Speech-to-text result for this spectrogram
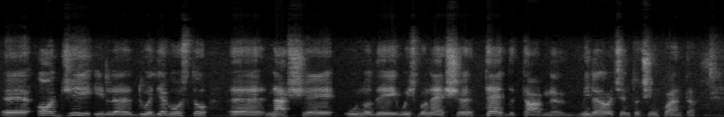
Eh, oggi, il 2 di agosto, eh, nasce uno dei Wishbone Ash, Ted Turner, 1950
